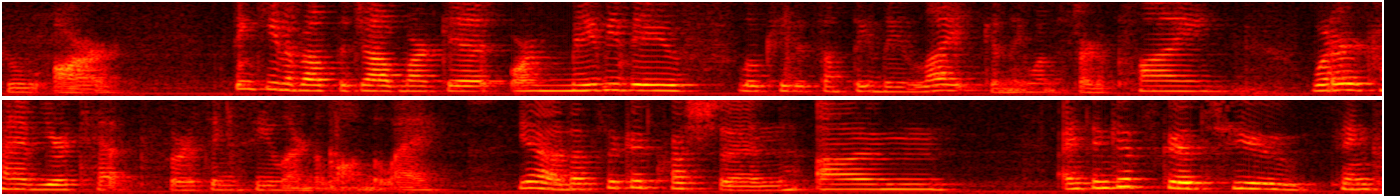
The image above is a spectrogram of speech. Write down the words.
who are thinking about the job market, or maybe they've located something they like and they want to start applying? What are kind of your tips or things you learned along the way? Yeah, that's a good question. Um, I think it's good to think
